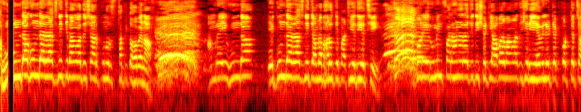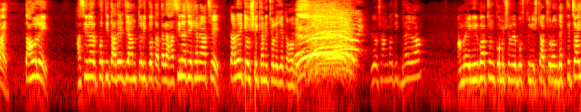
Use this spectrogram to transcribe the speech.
হুন্ডা গুন্ডার রাজনীতি বাংলাদেশে আর পুনর্স্থাপিত হবে না। আমরা এই হুন্ডা, এই গুন্ডার রাজনীতি আমরা ভারতে পাঠিয়ে দিয়েছি। এখন এই রুমিন ফারহানারা যদি সেটি আবার বাংলাদেশে রিহেবিলিটেট করতে চায়, তাহলে হাসিনার প্রতি তাদের যে আন্তরিকতা, তাহলে হাসিনা যেখানে আছে, তাদেরকেও সেখানে চলে যেতে হবে। প্রিয় সাংবাদিক ভাইরা আমরা এই নির্বাচন কমিশনের বস্তুনিষ্ঠ আচরণ দেখতে চাই।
